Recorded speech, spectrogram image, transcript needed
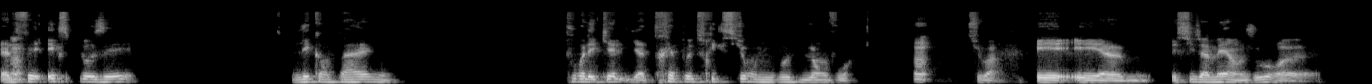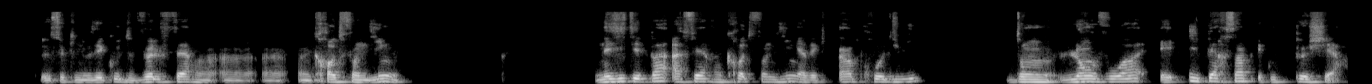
Elle fait exploser les campagnes pour lesquelles il y a très peu de friction au niveau de l'envoi. Tu vois. Et, et, euh, et, si jamais un jour euh, ceux qui nous écoutent veulent faire un, un, un crowdfunding, n'hésitez pas à faire un crowdfunding avec un produit dont l'envoi est hyper simple et coûte peu cher.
